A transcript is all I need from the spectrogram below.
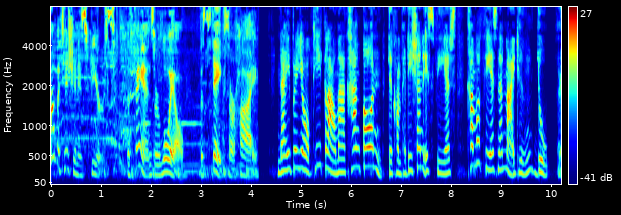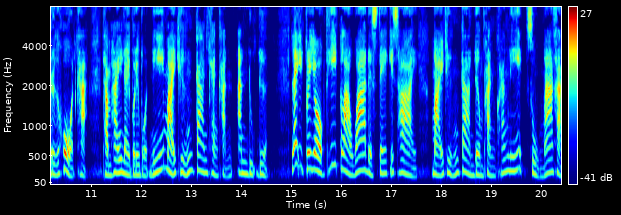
competition is fierce. The fans are loyal. The stakes are high. ในประโยคที่กล่าวมาข้างต้น the competition is fierce คำว่า fierce นั้นหมายถึงดุหรือโหดค่ะ ทำให้ในบริบทนี้หมายถึงการแข่งขันอันดุเดือด และอีกประโยคที่กล่าวว่า the stake is high หมายถึงการเดิมพันครั้งนี้สูงมากค่ะ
